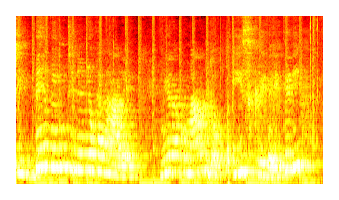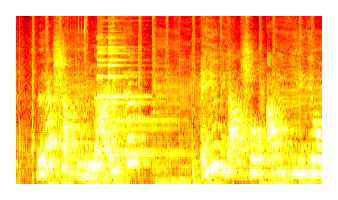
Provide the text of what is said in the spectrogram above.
tutti, benvenuti nel mio canale. Mi raccomando, iscrivetevi, lasciate un like e io vi lascio al video.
